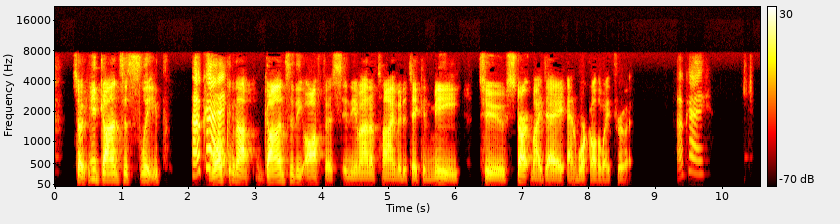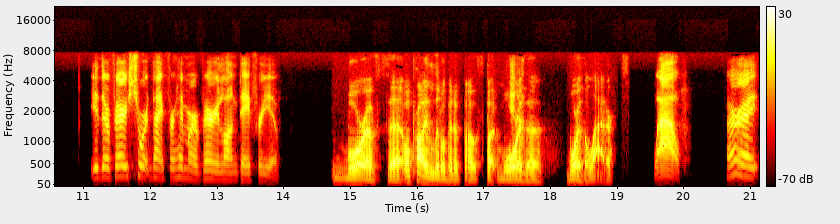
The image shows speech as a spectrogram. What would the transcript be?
so he'd gone to sleep, Okay. woken up, gone to the office in the amount of time it had taken me to start my day and work all the way through it. Okay. Either a very short night for him or a very long day for you. More of the, well, probably a little bit of both, but more Yeah. the more the latter. Wow. All right.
